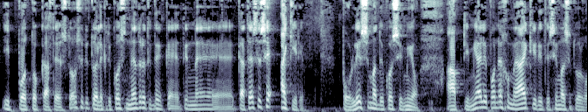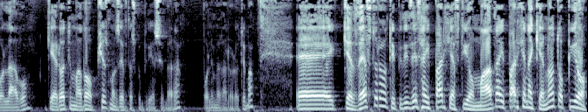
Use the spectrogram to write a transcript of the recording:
υπό το καθεστώς ότι το ηλεκτρικό συνέδριο την, την ε, κατέστησε άκυρη. Πολύ σημαντικό σημείο. Απ' τη μια λοιπόν έχουμε άκυρη τη σύμβαση του εργολάβου και ερώτημα εδώ ποιος μαζεύει τα σκουπίδια σήμερα; Πολύ μεγάλο ερώτημα. Ε, και δεύτερον ότι επειδή δεν θα υπάρχει αυτή η ομάδα υπάρχει ένα κενό το οποίο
